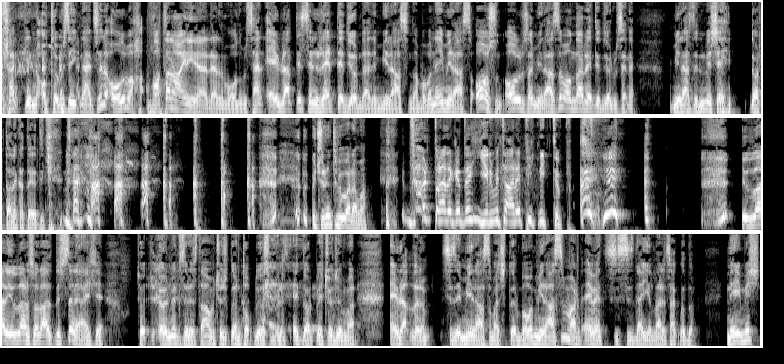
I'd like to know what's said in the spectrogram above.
uçak yerine otobüse ikna etseydi oğlumu ha- vatan haini ilan ederdim oğlumu. Sen evlat değil seni reddediyorum derdim mirasından. Baba ne mirası? Olsun olursa mirasım ondan reddediyorum seni. Miras dedim de şey dört tane katalitik. Üçünün tüpü var ama. Dört tane kadar 20 tane piknik tüp. Yıllar yıllar sonra düşünsene Ayşe. Ölmek üzereyiz tamam mı? Çocuklarını topluyorsun böyle 4-5 çocuğum var. Evlatlarım size mirasımı açıklıyorum. Baba mirasım vardı. Evet siz, sizden yıllarca sakladım. Neymiş?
